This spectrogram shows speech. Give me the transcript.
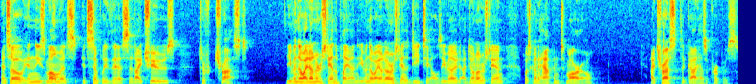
And so in these moments, it's simply this that I choose to trust. Even though I don't understand the plan, even though I don't understand the details, even though I don't understand what's going to happen tomorrow, I trust that God has a purpose.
